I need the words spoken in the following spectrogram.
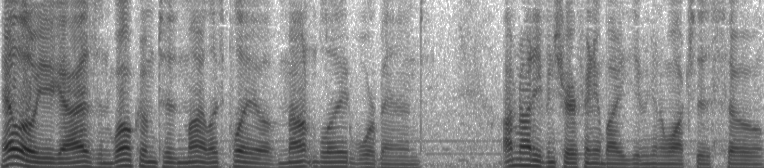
Hello you guys and welcome to my let's play of Mount & Blade Warband. I'm not even sure if anybody's even gonna watch this, so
